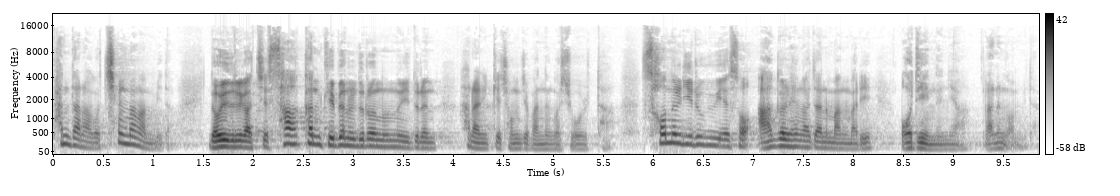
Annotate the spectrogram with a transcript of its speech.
판단하고 책망합니다. 너희들 같이 사악한 궤변을 늘어놓는 이들은 하나님께 정죄받는 것이 옳다. 선을 이루기 위해서 악을 행하자는 막말이 어디 있느냐라는 겁니다.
